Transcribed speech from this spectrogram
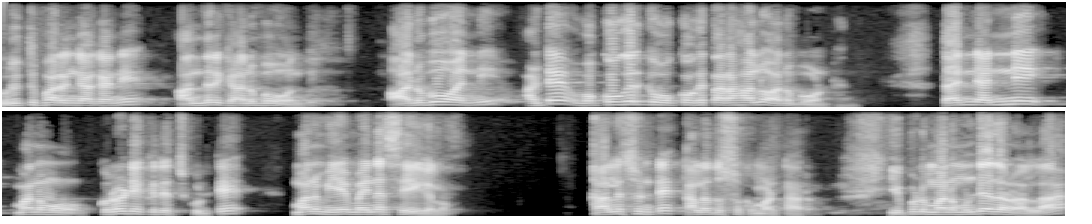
వృత్తిపరంగా కానీ అందరికీ అనుభవం ఉంది. ఆ అనుభవాన్ని అంటే ఒక్కొక్కరికి ఒక్కొక్క తరహాలో అనుభవం ఉంటుంది. దాన్ని అన్నీ మనము క్రోడీకరించుకుంటే మనం ఏమైనా చేయగలం. కలిసి ఉంటే కలదు సుఖం అంటారు ఇప్పుడు మనం ఉండేదాని వల్ల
